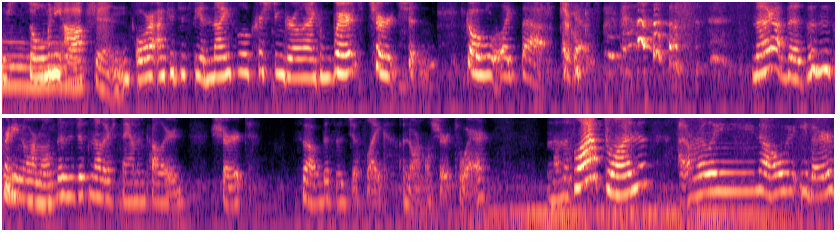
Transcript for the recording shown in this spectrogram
There's so many options. Or I could just be a nice little Christian girl and I can wear it to church and go like that. I Jokes. guess. now I got this. This is pretty normal. This is just another salmon colored shirt. So this is just like a normal shirt to wear. And then this last one, I don't really know either,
